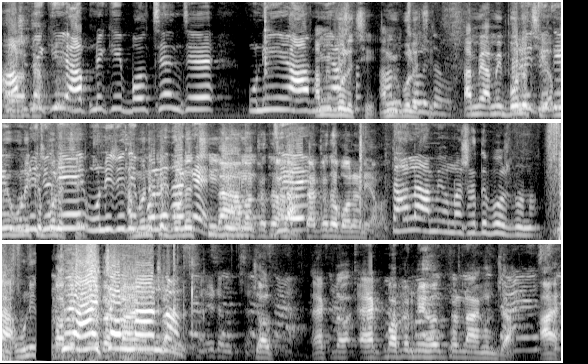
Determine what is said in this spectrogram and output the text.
আপনি কি আপনি কি বলছেন যে উনি আমি বলেছি, আমি বলেছি। আমি- আমি বলেছি, আমি উনি উনাকে যদি- বলেছি। উনি যদি বলে থাকে না আমার কথা আপনার কথা বলেনি আমার। তাহলে আমি ওনার সাথে বসবো না। না উনি চল না না চল এক এক বাপের মেয়ে হতে না আগুন যা আয়।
